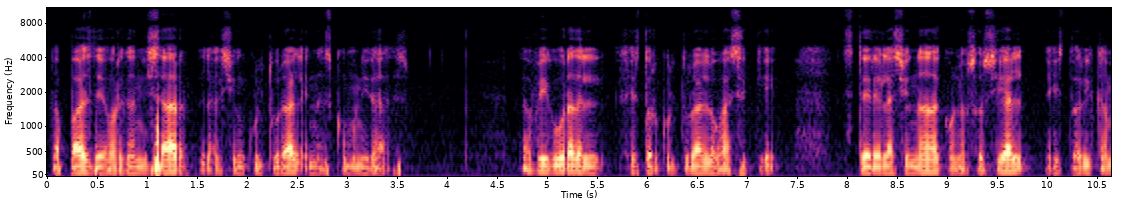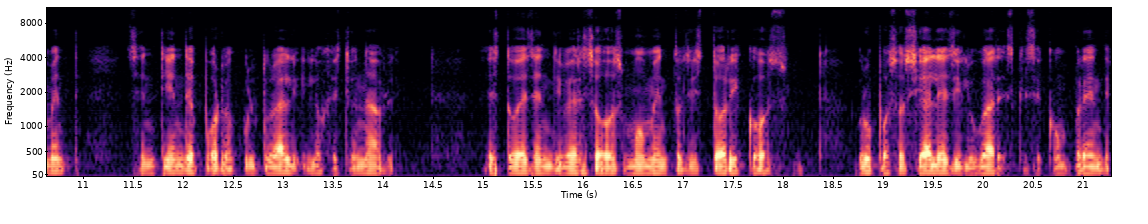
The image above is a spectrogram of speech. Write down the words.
capaz de organizar la acción cultural en las comunidades. La figura del gestor cultural lo hace que esté relacionada con lo social e históricamente se entiende por lo cultural y lo gestionable. Esto es en diversos momentos históricos, grupos sociales y lugares que se comprende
